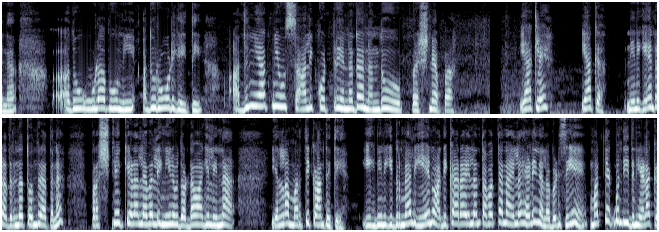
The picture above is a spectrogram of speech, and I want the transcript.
ಏನ? ಅದು ಉಳ ಭೂಮಿ, ಅದು ರೋಡಿಗೆ ಐತಿ ಅದನ್ನ ಯಾಕೆ ನೀವು ಸಾಲಿ ಕೊಟ್ರಿ ಅನ್ನೋದ ನಂದು ಪ್ರಶ್ನೆ ಅಪ್ಪ. ಯಾಕ್ಲೆ? ಯಾಕ? ನಿನಗೇನ್ರ ಅದರಿಂದ ತೊಂದರೆ ಆತನ? ಪ್ರಶ್ನೆ ಕೇಳೋ ಲೆವೆಲ್ಲಿಗೆ ನೀನು ದೊಡ್ಡವಾಗಿಲ್ಲ ಇನ್ನ. ಎಲ್ಲ ಮರ್ತಿ ಕಾಣ್ತೈತಿ. ಈಗ ನಿನಗೆ ಇದ್ರ ಮೇಲೆ ಏನು ಅಧಿಕಾರ ಇಲ್ಲ ಅಂತ ಅವತ್ತ ನಾ ಎಲ್ಲ ಹೇಳಿನಲ್ಲ ಬಿಡಿಸಿ. ಮತ್ತೆ ಯಾಕೆ ಬಂದಿ ಇದನ್ನ ಹೇಳಕ್ಕ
